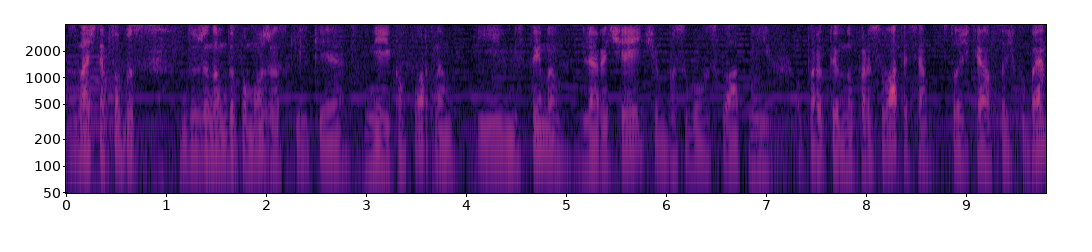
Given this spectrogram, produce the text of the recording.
Зазначений автобус дуже нам допоможе, оскільки він є комфортним і вмістимим для речей, щоб особовий склад міг оперативно пересуватися з точки А в точку Б.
